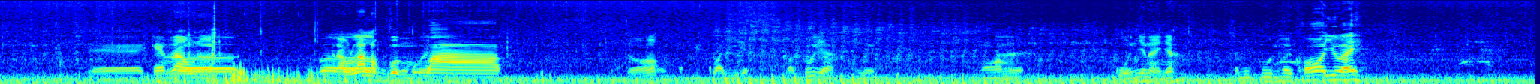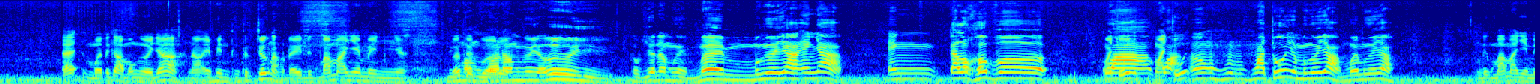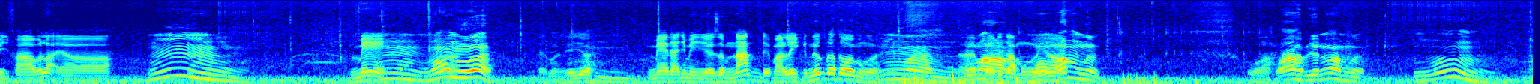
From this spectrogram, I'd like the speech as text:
để kèm Rau nữa. rau lá lọc vừng mọi người. qua đó. Quả gì đây quả túi à người. Ngon. À. cuốn như này nhá. Mình cuốn hơi khó dưới ấy đấy mời tất cả mọi người nhá. Nào em mình thưởng thức trước nào. Đây nước mắm anh em mình rất tuyệt vời mọi người ơi hợp dân mọi người mời mọi người nha anh nha. Anh lóc hấp ờ, Hoa chuối, hoa chuối. hoa chuối mọi người nha. Mời mọi người nha. Nước mắm anh em mình pha với lại uh, Ừm, me. Ừm, ngon mọi người. Đây mọi người thấy chưa? Ừm, me đã cho mình dầm nát để mà lấy cái nước đó thôi mọi người. Ừm, Đấy, đúng mời tất cả mọi người ngon lắm mọi người. Wow. quá hấp dẫn quá mọi người. Ừm,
